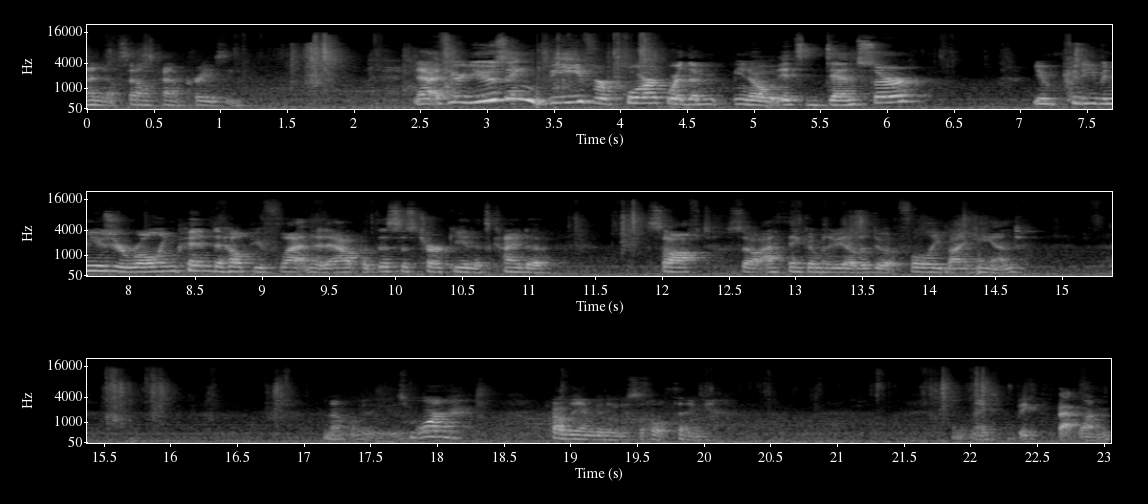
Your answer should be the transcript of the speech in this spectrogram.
I know, sounds kind of crazy. Now, if you're using beef or pork where the, you know, it's denser, you could even use your rolling pin to help you flatten it out, but this is turkey and it's kind of soft, so I think I'm gonna be able to do it fully by hand. No, I'm gonna use more. Probably I'm gonna use the whole thing. Nice big fat one.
